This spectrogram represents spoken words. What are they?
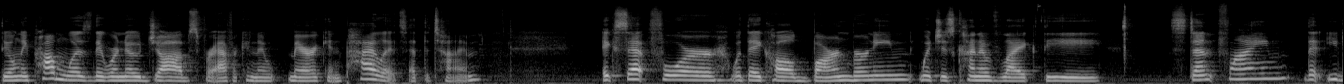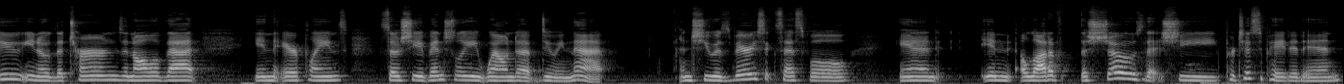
The only problem was there were no jobs for African American pilots at the time except for what they called barn burning, which is kind of like the stunt flying that you do, you know, the turns and all of that in the airplanes. So she eventually wound up doing that. And she was very successful. And in a lot of the shows that she participated in,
